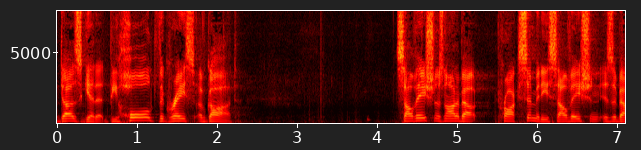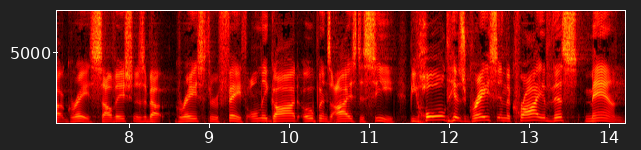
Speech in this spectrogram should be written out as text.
does get it. Behold the grace of God. Salvation is not about proximity, salvation is about grace. Salvation is about grace through faith. Only God opens eyes to see. Behold his grace in the cry of this man.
